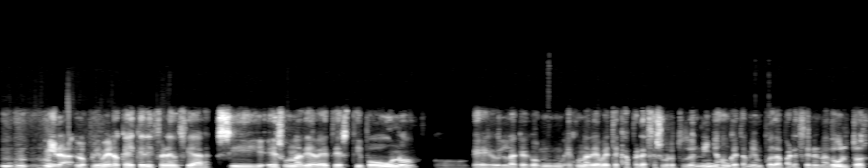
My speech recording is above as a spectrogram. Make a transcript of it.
Mira, lo primero que hay que diferenciar si es una diabetes tipo 1 que la que es una diabetes que aparece sobre todo en niños, aunque también puede aparecer en adultos.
